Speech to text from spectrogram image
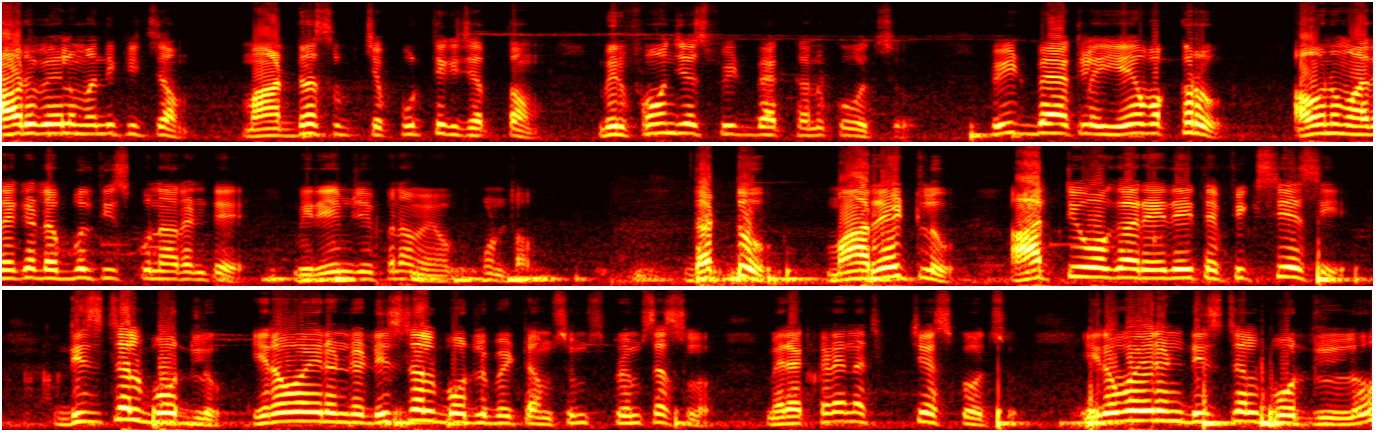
ఆరు వేల మందికి ఇచ్చాం. మా అడ్రస్ పూర్తిగా చెప్తాం. మీరు ఫోన్ చేసి ఫీడ్బ్యాక్ కనుక్కోవచ్చు. ఫీడ్బ్యాక్లో ఏ ఒక్కరు అవును మా దగ్గర డబ్బులు తీసుకున్నారంటే మీరేం చెప్పినా మేము ఒప్పుకుంటాం. దట్టు మా రేట్లు ఆర్టీఓ గారు ఏదైతే ఫిక్స్ చేసి డిజిటల్ బోర్డులు ఇరవై రెండు డిజిటల్ బోర్డులు పెట్టాం సిమ్స్ ప్రిన్సెస్లో. మీరు ఎక్కడైనా చెక్ చేసుకోవచ్చు. ఇరవై రెండు డిజిటల్ బోర్డుల్లో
